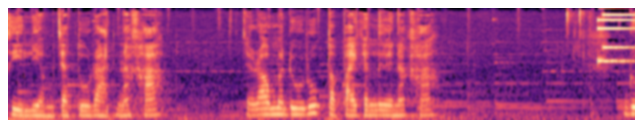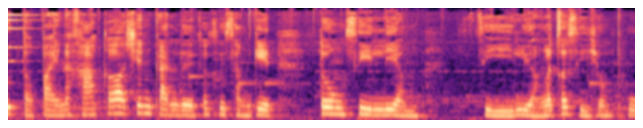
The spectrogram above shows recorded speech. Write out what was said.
สี่เหลี่ยมจัตุรัสนะคะ เดี๋ยวเรามาดูรูปต่อไปกันเลยนะคะ รูปต่อไปนะคะ ก็เช่นกันเลยก็คือสังเกตตรงสี่เหลี่ยม สีเหลืองแล้วก็สีชมพู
